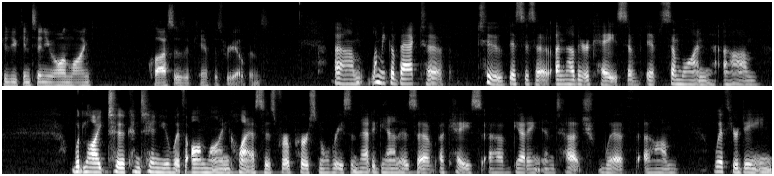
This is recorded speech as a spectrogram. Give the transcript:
could you continue online classes if campus reopens? Um, let me go back to two. This is a, another case of if someone um, would like to continue with online classes for a personal reason. That again is a, a case of getting in touch with um, with your dean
